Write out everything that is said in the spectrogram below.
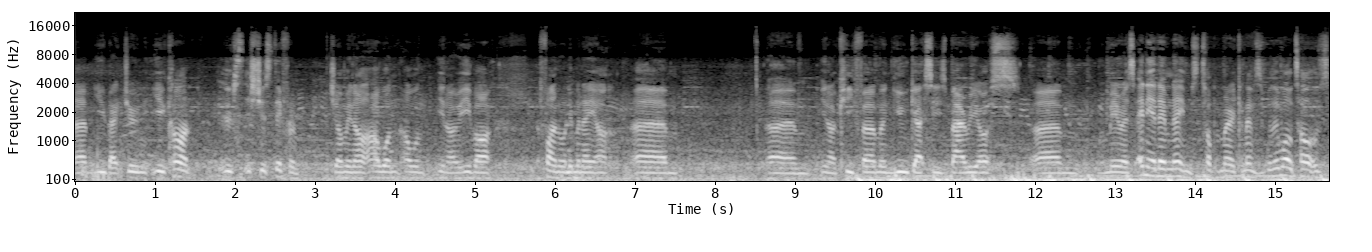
um, Eubank Jr., you can't, it's, it's just different. Do you know I mean? I, I want, I want, you know, either a final eliminator, um, um, you know, Keith Thurman, Ugases, Barrios, um, Ramirez, any of them names, top American names, but the world titles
